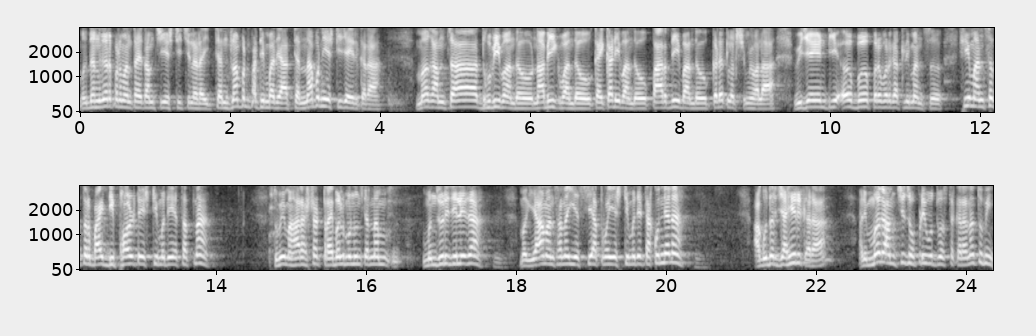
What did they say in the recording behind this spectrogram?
मग धनगर पण म्हणतायत आमची एस टीची लढाई. त्यांना पण पाठिंबा द्या त्यांना पण एस टी जाहीर करा. मग आमचा धोबी बांधव नाभिक बांधव कैकाडी बांधव पारधी बांधव कडक लक्ष्मीवाला विजय एन टी अ ब प्रवर्गातली माणसं ही माणसं तर बाय डिफॉल्ट एस टीमध्ये येतात ना. तुम्ही महाराष्ट्रात ट्रायबल म्हणून त्यांना मंजुरी दिली ना. मग या माणसांना एस सी अथवा एस टीमध्ये टाकून द्या ना. अगोदर जाहीर करा आणि मग आमची झोपडी उद्ध्वस्त करा ना तुम्ही.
